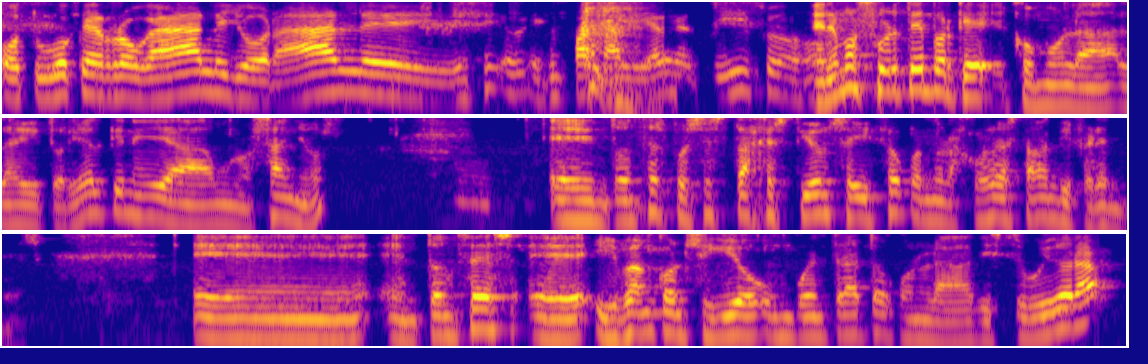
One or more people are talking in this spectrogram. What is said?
o, tuvo que rogarle, llorarle, empatalear en el piso? Tenemos suerte porque como la, la, editorial tiene ya unos años, entonces pues esta gestión se hizo cuando las cosas estaban diferentes. Eh, entonces Iván consiguió un buen trato con la distribuidora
